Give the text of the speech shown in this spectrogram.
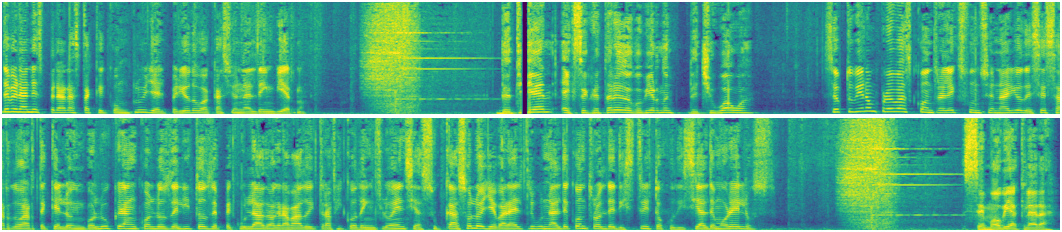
deberán esperar hasta que concluya el periodo vacacional de invierno. Detienen exsecretario de Gobierno de Chihuahua. Se obtuvieron pruebas contra el exfuncionario de César Duarte que lo involucran con los delitos de peculado agravado y tráfico de influencias. Su caso lo llevará el Tribunal de Control de Distrito Judicial de Morelos. Semovia aclara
